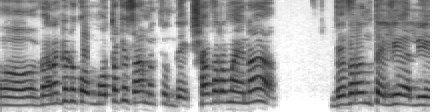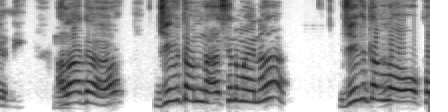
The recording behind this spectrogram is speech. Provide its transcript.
ఆ, వెనకటికి ఒక మొత్తకి సామెత ఉంది. క్షవరమైన వివరం తెలియాలి అని. అలాగా జీవితం నాశనమైన జీవితంలో ఒక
